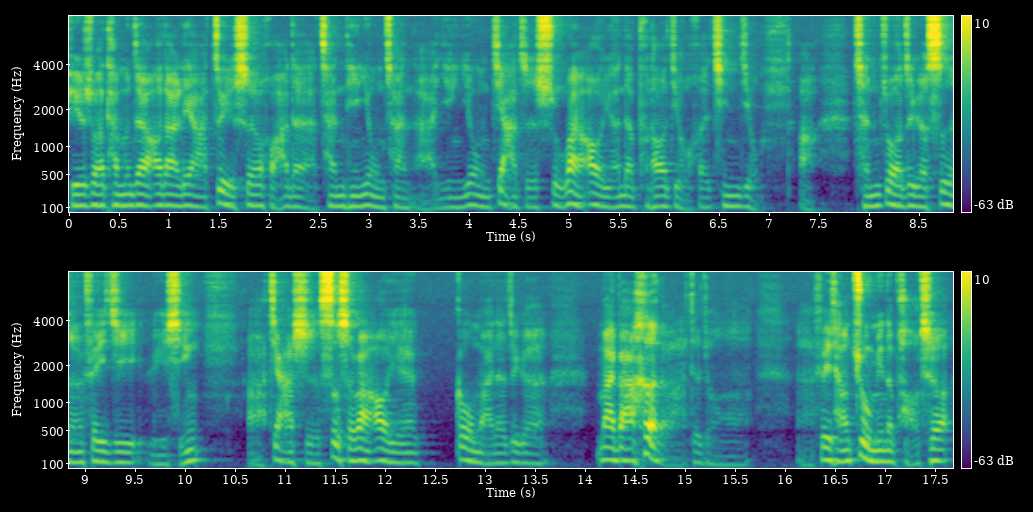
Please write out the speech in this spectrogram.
比如说他们在澳大利亚最奢华的餐厅用餐啊，饮用价值数万澳元的葡萄酒和清酒，啊，乘坐这个私人飞机旅行，啊，驾驶四十万澳元购买的这个迈巴赫的啊这种，呃，非常著名的跑车。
